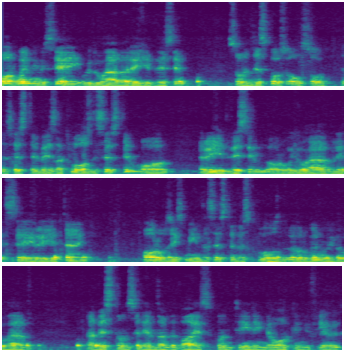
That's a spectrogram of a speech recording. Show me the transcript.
Or when we say we do have a rigid vessel, so in this case also the system is a closed system or rigid vessel or we do have let's say rigid tank. All of this means the system is closed or when we do have a piston cylinder device containing a working fluid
